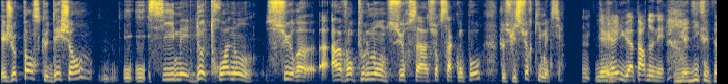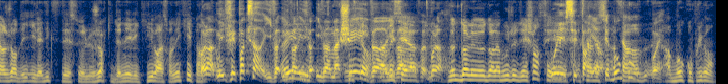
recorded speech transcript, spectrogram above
et je pense que Deschamps, il- il- s'il met deux trois noms sur euh, avant tout le monde sur sa sur sa compo, je suis sûr qu'il met le sien. Déjà, il lui a pardonné. Il a dit que c'était un joueur, il a dit que c'était le joueur qui donnait l'équilibre à son équipe. hein. Voilà, mais il fait pas que ça. Il va, il va, oui. il va, il va mâcher, il va, Mais il va- c'est, euh, enfin, voilà. dans, dans le- dans la bouche de Deschamps, c'est Oui, c'est beaucoup. un, Ouais. un beau compliment.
